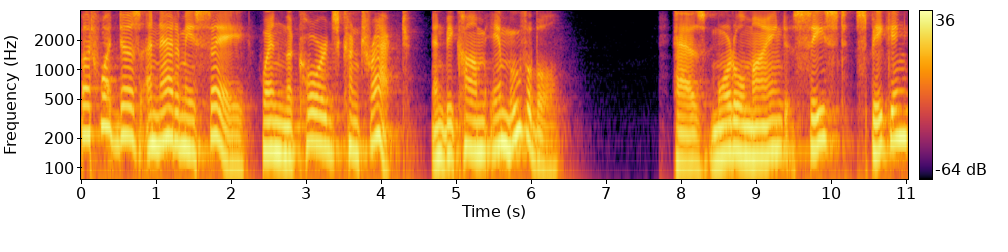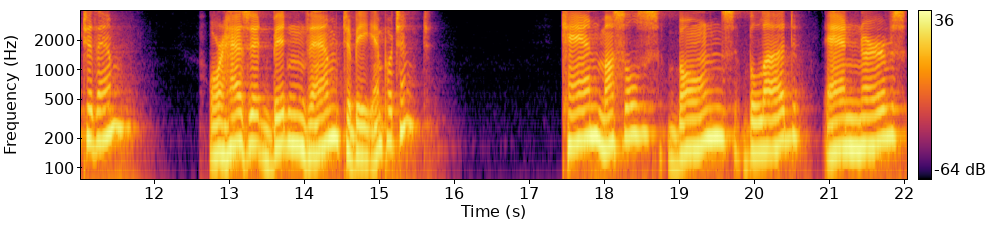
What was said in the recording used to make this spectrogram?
But what does anatomy say when the cords contract and become immovable? Has mortal mind ceased speaking to them? Or has it bidden them to be impotent? Can muscles, bones, blood, and nerves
